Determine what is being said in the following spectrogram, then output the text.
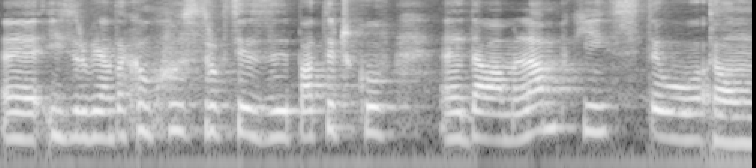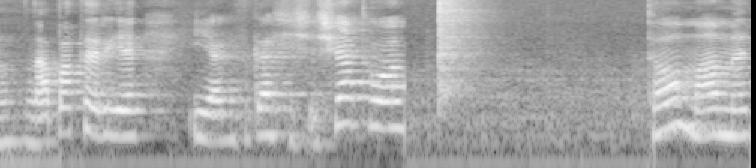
e, i zrobiłam taką konstrukcję z patyczków. E, dałam lampki, z tyłu są na baterię i jak zgasi się światło, to mamy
